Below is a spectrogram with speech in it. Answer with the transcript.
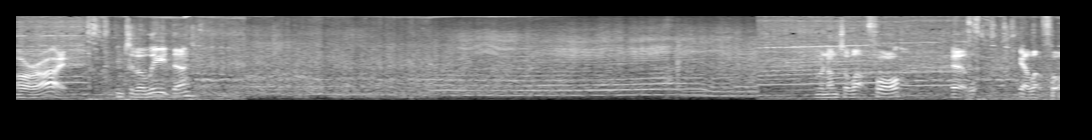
Alright, into the lead then. Coming on to lap 4. Uh, yeah, lap 4.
